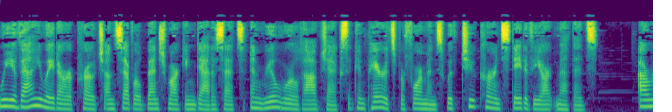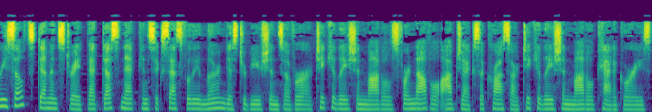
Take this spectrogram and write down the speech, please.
We evaluate our approach on several benchmarking datasets and real world objects and compare its performance with two current state of the art methods. Our results demonstrate that DUST-net can successfully learn distributions over articulation models for novel objects across articulation model categories,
